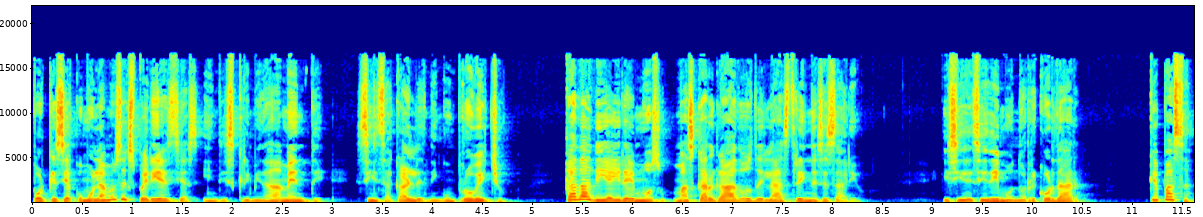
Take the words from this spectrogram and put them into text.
Porque si acumulamos experiencias indiscriminadamente, sin sacarles ningún provecho, cada día iremos más cargados de lastre innecesario. Y si decidimos no recordar, ¿qué pasa?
